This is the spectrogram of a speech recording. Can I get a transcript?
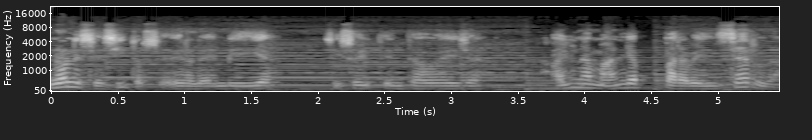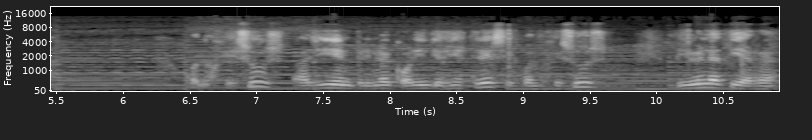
No necesito ceder a la envidia si soy tentado a ella. hay una manera para vencerla. Cuando Jesús, allí en 1 Corintios 10:13, cuando Jesús vive en la tierra,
